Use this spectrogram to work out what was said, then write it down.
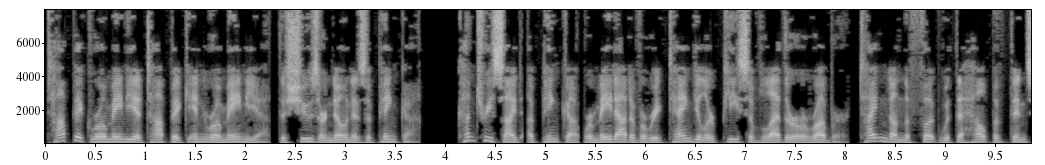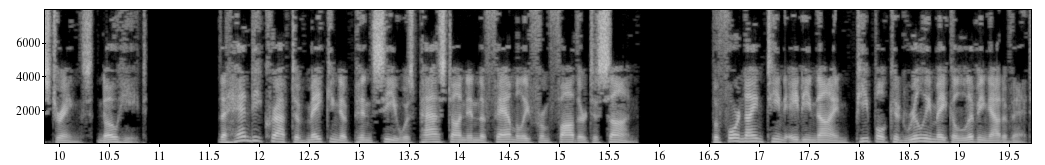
Topic Romania topic In Romania, the shoes are known as opinka. Countryside opinka were made out of a rectangular piece of leather or rubber, tightened on the foot with the help of thin strings nohit. The handicraft of making a pinci was passed on in the family from father to son. Before 1989 people could really make a living out of it.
